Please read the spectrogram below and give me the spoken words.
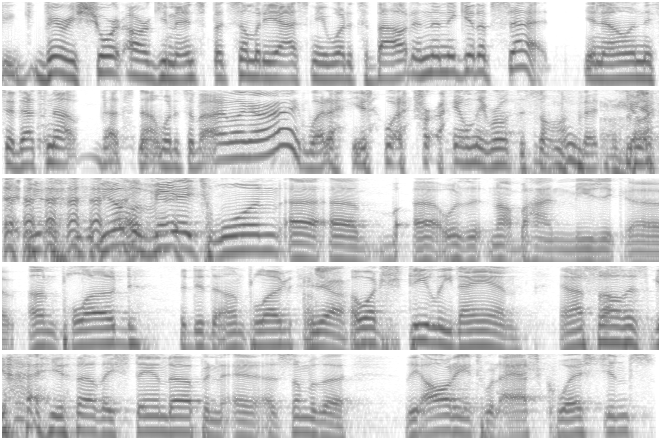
very short arguments, but somebody asks me what it's about, and then they get upset, you know, and they said that's not that's not what it's about. I'm like, all right, what, you know, whatever. I only wrote the song, but go ahead. you know the VH1 uh, uh, uh, was it not behind the music uh, unplugged? They did the unplugged. Yeah. I watched Steely Dan, and I saw this guy. You know, they stand up, and uh, some of the the audience would ask questions,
